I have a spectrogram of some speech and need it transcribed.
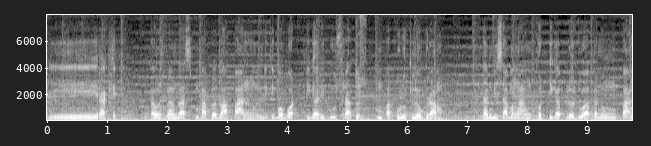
Dirakit tahun 1948 memiliki bobot 3140 kg dan bisa mengangkut 32 penumpang.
